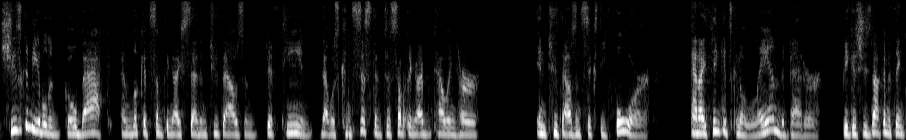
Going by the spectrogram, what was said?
she's going to be able to go back and look at something i said in 2015 that was consistent to something i'm telling her in 2064. And I think it's going to land better because she's not going to think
